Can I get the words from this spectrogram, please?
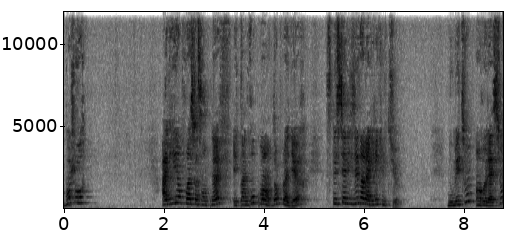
Bonjour AgriEmploi 69 est un groupement d'employeurs spécialisé dans l'agriculture. Nous mettons en relation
